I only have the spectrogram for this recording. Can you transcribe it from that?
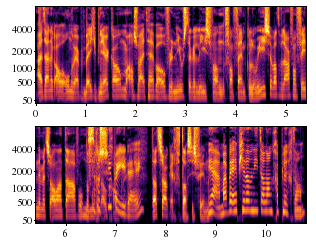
uiteindelijk alle onderwerpen een beetje op neerkomen. Maar als wij het hebben over de nieuwste release van, van Femke Louise, wat we daarvan vinden met z'n allen aan tafel, dan Dat is moet het een ook super gewoon kunnen. idee? Dat zou ik echt fantastisch vinden. Ja, maar heb je dan niet al lang geplucht dan?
